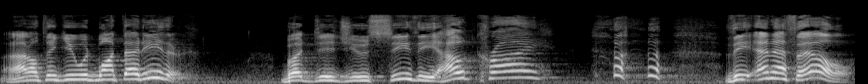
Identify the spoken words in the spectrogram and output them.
And I don't think you would want that either. But did you see the outcry? the NFL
